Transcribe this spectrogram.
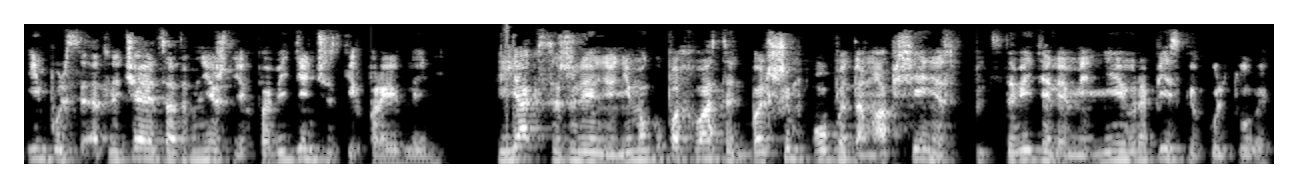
импульсы отличаются от внешних поведенческих проявлений. И я, к сожалению, не могу похвастать большим опытом общения с представителями неевропейской культуры.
